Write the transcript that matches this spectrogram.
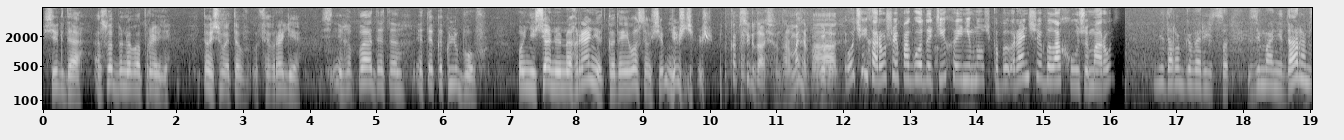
Всегда. Особенно в апреле. То есть в, это, в феврале. Снегопад это, это как любовь. Он нечаянно нагрянет, когда его совсем не ждешь. Как всегда, все нормальная погода. Очень хорошая погода, тихая немножко. Раньше была хуже, мороз. Недаром говорится, зима недаром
